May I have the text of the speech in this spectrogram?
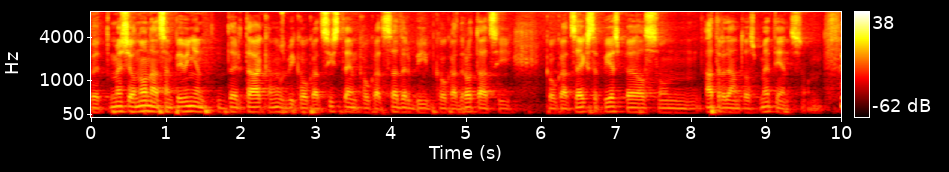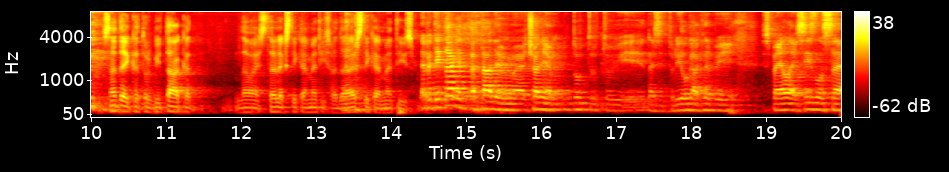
Bet mēs jau nonācām pie viņiem dēļ tā, ka mums bija kaut kāda sistēma, kaut kāda sadarbība, kaut kāda rotācija, kaut kādas ekstra piespēles un atradām tos metienus. Un Es neteiktu, ka tur bija tā, ka Davai, Strēlēks tikai metīs, vai Dairis tikai metīs. Ne, bet ir tā, ka ar tādiem eh, čaļiem tu, tu, tu nezinu, tur ilgāk nebija spēlējis izlasē,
